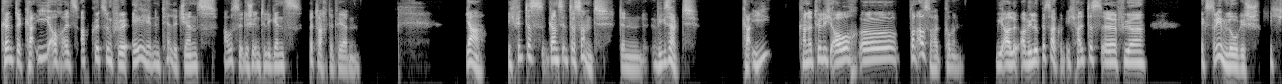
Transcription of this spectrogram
könnte KI auch als Abkürzung für Alien Intelligence, außerirdische Intelligenz, betrachtet werden. Ja, ich finde das ganz interessant, denn wie gesagt, KI kann natürlich auch äh, von außerhalb kommen, wie Avi Löb sagt. Und ich halte das äh, für extrem logisch. Ich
